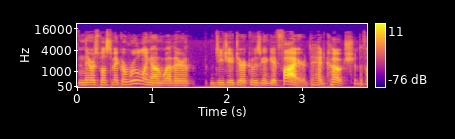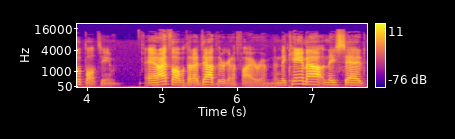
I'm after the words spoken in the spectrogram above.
and they were supposed to make a ruling on whether DJ Durkin was going to get fired, the head coach of the football team. And I thought without a doubt they were going to fire him. And they came out and they said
